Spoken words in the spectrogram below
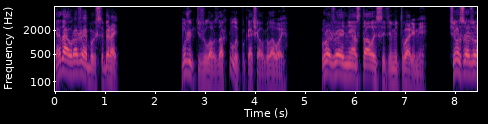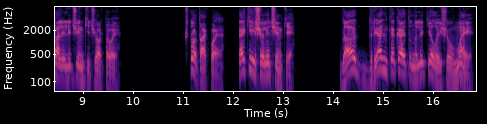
Когда урожай будешь собирать?» Мужик тяжело вздохнул и покачал головой. «Урожая не осталось с этими тварями. Все сожрали личинки чертовы». «Что такое? Какие еще личинки?» «Да дрянь какая-то налетела еще в мае.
